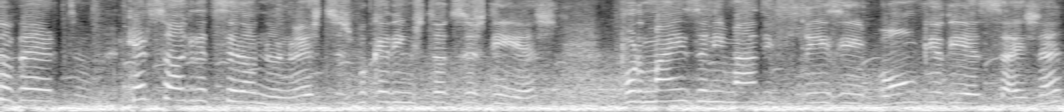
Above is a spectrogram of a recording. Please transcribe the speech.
sorriso aberto. Quero só agradecer ao Nuno estes bocadinhos todos os dias, por mais animado e feliz e bom que o dia seja,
